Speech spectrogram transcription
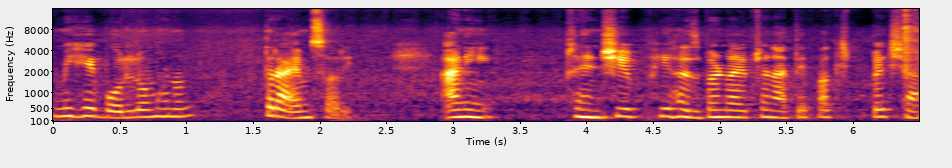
मी हे बोललो म्हणून तर आय एम सॉरी आणि फ्रेंडशिप ही हजबंड वाईफच्या नातेपेक्षा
